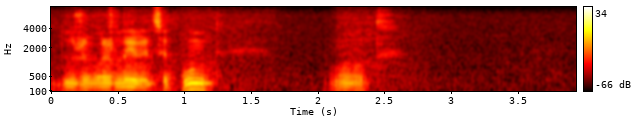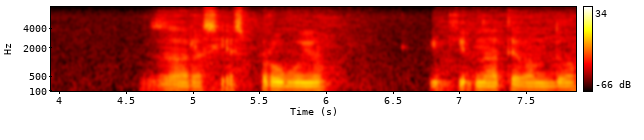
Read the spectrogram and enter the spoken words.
дуже важливий це пункт. От. Зараз я спробую під'єднати вам до.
